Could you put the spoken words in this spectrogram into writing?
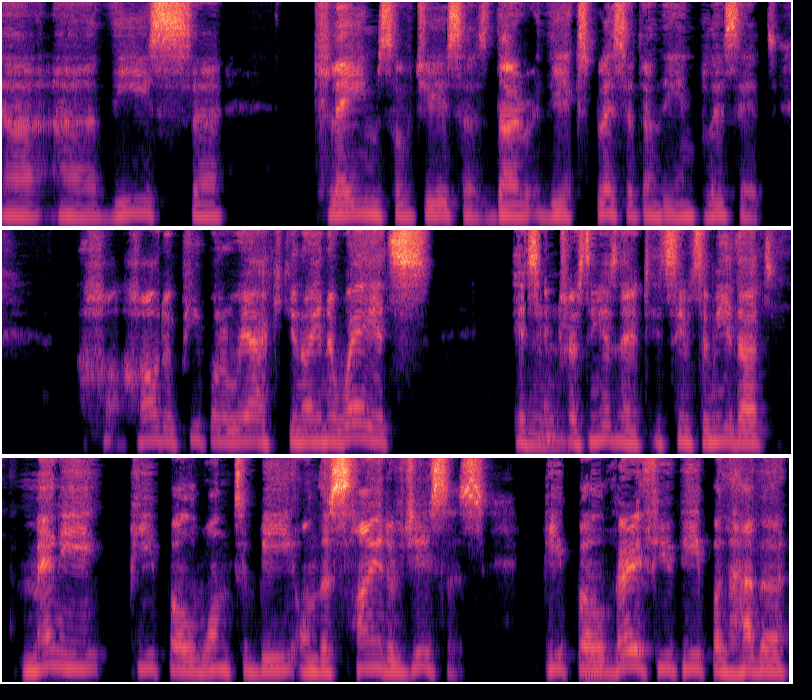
uh, uh, these uh, claims of Jesus, the, the explicit and the implicit, how, how, do people react? You know, in a way, it's it's mm. interesting, isn't it? It seems to me that many people want to be on the side of Jesus. People, mm. very few people have a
